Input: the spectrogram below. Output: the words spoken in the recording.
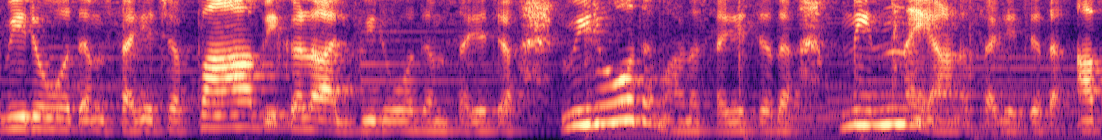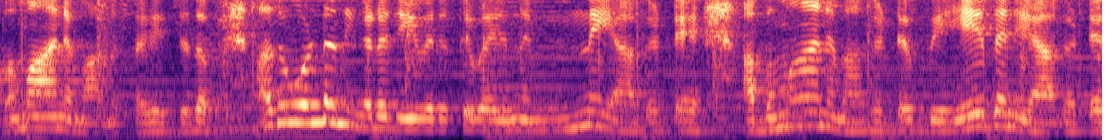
വിരോധം സഹിച്ച പാപികളാൽ വിരോധം സഹിച്ച വിരോധമാണ് സഹിച്ചത് നിന്നയാണ് സഹിച്ചത് അപമാനമാണ് സഹിച്ചത്. അതുകൊണ്ട് നിങ്ങളുടെ ജീവിതത്തിൽ വരുന്ന നിന്നയാകട്ടെ അപമാനമാകട്ടെ വേദനയാകട്ടെ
